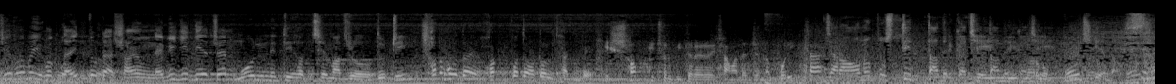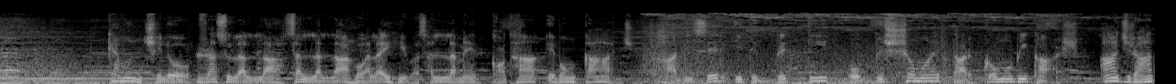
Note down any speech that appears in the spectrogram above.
যেভাবেই হোক দায়িত্বটা স্বয়ং দিয়েছেন। মূল নীতি হচ্ছে মাত্র দুটি। সর্বদাই হকপথে অটল থাকবে। এই সব কিছুর ভিতরে রয়েছে আমাদের জন্য পরীক্ষা। যারা অনুপস্থিত তাদের কাছে এই মর্ম পৌঁছে দাও। কেমন ছিল রাসুল আল্লাহ সাল্লাহ আলাইহি ওয়াসাল্লামের কথা এবং কাজ? হাদিসের ইতিবৃত্তি ও বিশ্বময় তার ক্রমবিকাশ। আজ রাত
